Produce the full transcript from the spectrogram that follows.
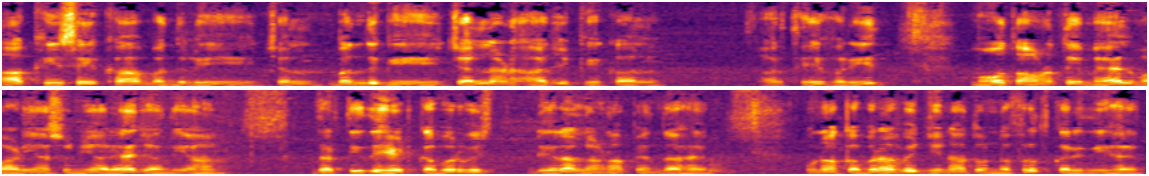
ਆਖੀ ਸੇਖਾ ਬੰਦਲੀ ਚਲ, ਬੰਦਗੀ ਚੱਲਣ ਅਜ ਕੇ ਕਲ। ਅਰਥੇ ਫਰੀਦ, ਮੌਤ ਆਉਣ ਤੇ ਮਹਿਲ ਮਾੜੀਆਂ ਸੁਣੀਆਂ ਰਹਿ ਜਾਂਦੀਆਂ ਹਨ। ਧਰਤੀ ਦੇ ਹੇਠ ਕਬਰ ਵਿੱਚ ਡੇਰਾ ਲਾਣਾ ਪੈਂਦਾ ਹੈ। ਉਹਨਾਂ ਕਬਰਾਂ ਵਿੱਚ ਜਿਨ੍ਹਾਂ ਤੋਂ ਨਫ਼ਰਤ ਕਰੀਦੀ ਹੈ,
